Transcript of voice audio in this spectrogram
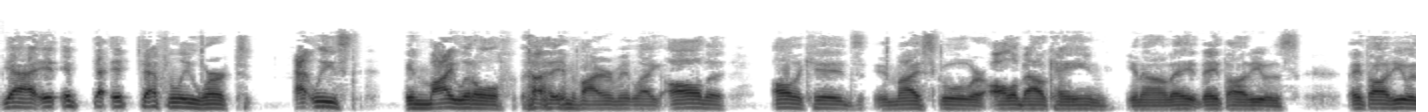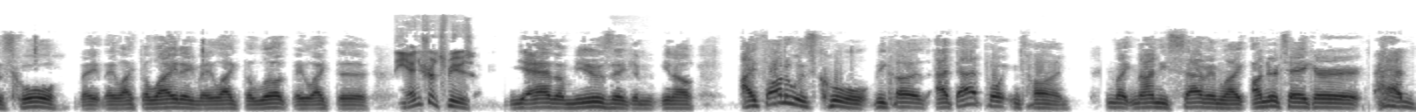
yeah, it, it, it definitely worked, at least in my little uh, environment, like, all the, all the kids in my school were all about Kane. You know, they, they thought he was, they thought he was cool. They, they liked the lighting. They liked the look. They liked the, the entrance music. Yeah, the music. And, you know, I thought it was cool because at that point in time, like 97, like Undertaker had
